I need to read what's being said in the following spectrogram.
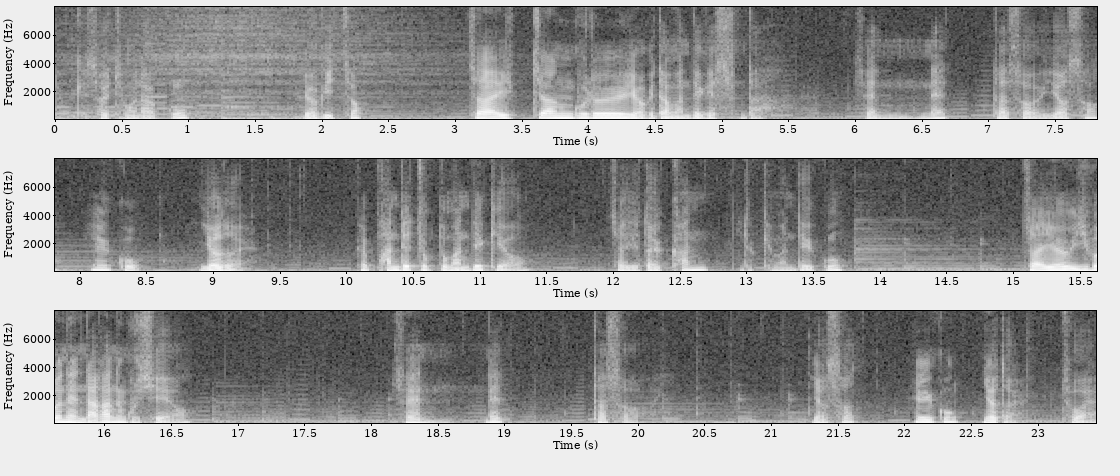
이렇게 설정을 하고 여기 있죠? 자 입장구를 여기다 만들겠습니다. 셋, 넷, 다섯, 여섯, 일곱, 여덟 그 반대쪽도 만들게요. 자 여덟 칸 이렇게 만들고 자 여, 이번엔 나가는 곳이에요. 셋, 넷, 다섯, 여섯, 일곱, 여덟 좋아요.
